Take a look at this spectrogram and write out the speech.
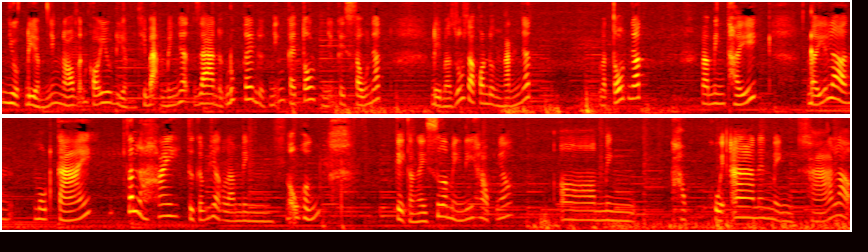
nhược điểm nhưng nó vẫn có ưu điểm thì bạn mới nhận ra được đúc kết được những cái tốt và những cái xấu nhất để mà rút ra con đường ngắn nhất và tốt nhất. Và mình thấy đấy là một cái rất là hay từ cái việc là mình ngẫu hứng. Kể cả ngày xưa mình đi học nhá uh, mình học khối A nên mình khá là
